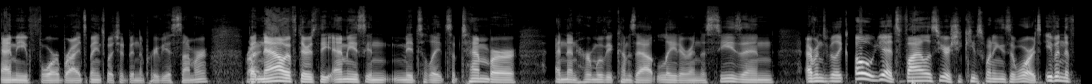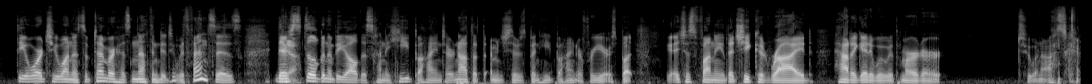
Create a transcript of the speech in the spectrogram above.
Emmy for Bridesmaids, which had been the previous summer. But Right. now, if there's the Emmys in mid to late September, and then her movie comes out later in the season, everyone's be like, "Oh yeah, it's Viola's year. She keeps winning these awards, even if the award she won in September has nothing to do with fences. There's Yeah. still going to be all this kind of heat behind her. Not that I mean, there's been heat behind her for years, but it's just funny that she could ride How to Get Away with Murder to an Oscar.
